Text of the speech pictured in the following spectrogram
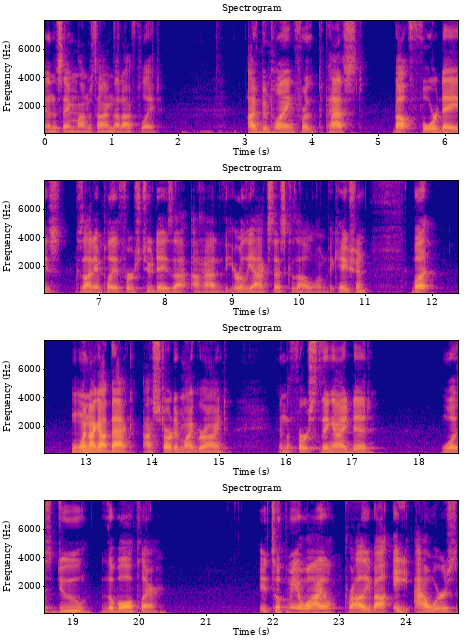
in the same amount of time that I've played. I've been playing for the past about four days because I didn't play the first two days that I had the early access because I was on vacation. But when I got back, I started my grind. And the first thing I did was do the ball player. It took me a while, probably about eight hours,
